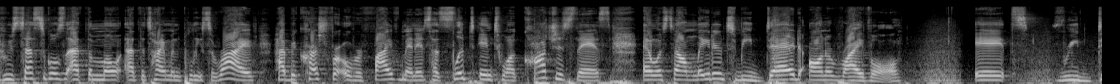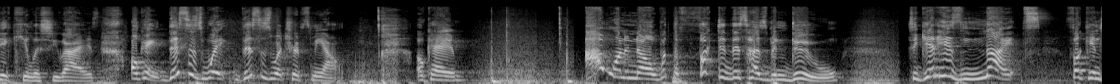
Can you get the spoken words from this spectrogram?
whose testicles at the mo- at the time when police arrived had been crushed for over five minutes, had slipped into unconsciousness and was found later to be dead on arrival. It's ridiculous, you guys. Okay, this is what this is what trips me out. Okay, I want to know what the fuck did this husband do to get his nuts fucking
